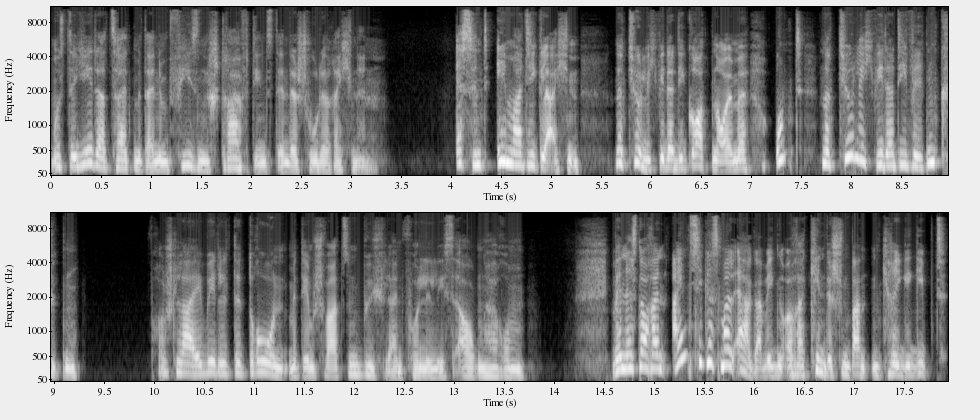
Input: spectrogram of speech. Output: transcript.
musste jederzeit mit einem fiesen Strafdienst in der Schule rechnen. Es sind immer die gleichen, natürlich wieder die Grottenäume und natürlich wieder die wilden Küken. Frau Schley wedelte drohend mit dem schwarzen Büchlein vor Lillys Augen herum. Wenn es noch ein einziges Mal Ärger wegen eurer kindischen Bandenkriege gibt,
